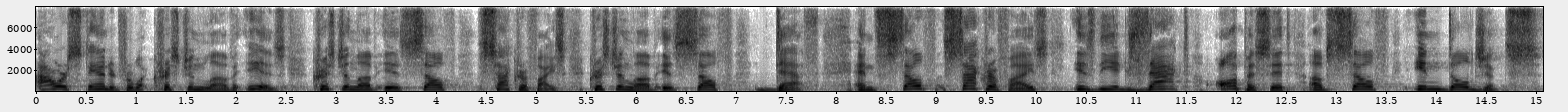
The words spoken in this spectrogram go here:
our standard for what Christian love is. Christian love is self sacrifice, Christian love is self death. And self sacrifice is the exact opposite of self indulgence.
